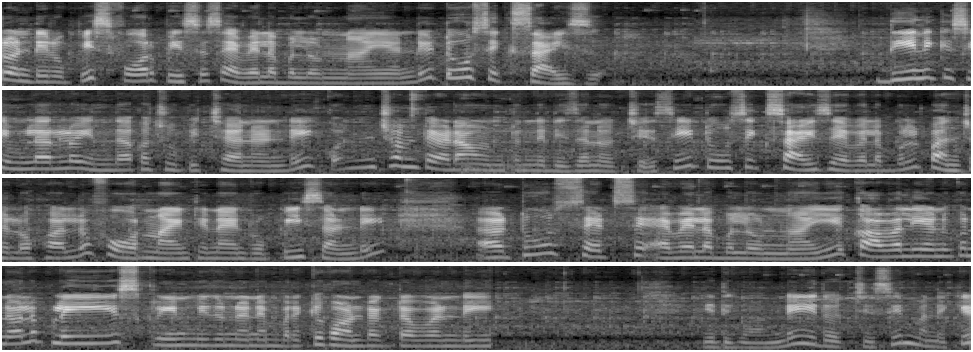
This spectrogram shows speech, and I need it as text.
twenty rupees. Four pieces available ఉన్నాయండి. Two six size. దీనికి సిమిలర్లో ఇందాక చూపించానండి. కొంచెం తేడా ఉంటుంది డిజైన్ వచ్చేసి. టూ సిక్స్ సైజ్ అవైలబుల్ పంచలోహాలు ఫోర్ నైంటీ నైన్ రూపీస్ అండి. టూ సెట్స్ అవైలబుల్ ఉన్నాయి. కావాలి అనుకునే వాళ్ళు ప్లీజ్ స్క్రీన్ మీద ఉన్న నెంబర్కి కాంటాక్ట్ అవ్వండి. ఇదిగోండి ఇది వచ్చేసి మనకి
